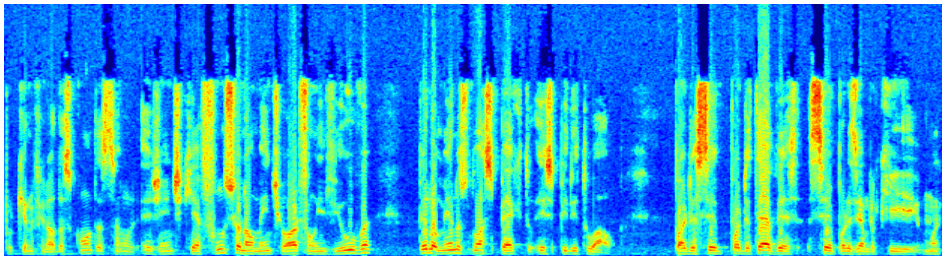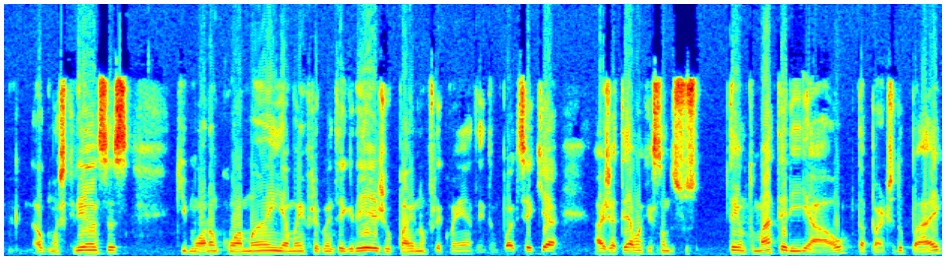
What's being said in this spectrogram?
porque no final das contas são, é gente que é funcionalmente órfão e viúva, pelo menos no aspecto espiritual. Pode, ser, pode até haver, ser, por exemplo, que uma, algumas crianças que moram com a mãe e a mãe frequenta a igreja, o pai não frequenta, então pode ser que haja até uma questão de sustento material da parte do pai,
